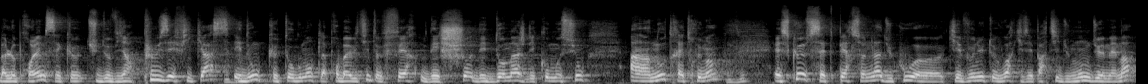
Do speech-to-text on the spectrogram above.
bah, le problème, c'est que tu deviens plus efficace et donc que tu augmentes la probabilité de faire des, des dommages, des commotions à un autre être humain. -hmm. Est-ce que cette personne-là, du coup, euh, qui est venue te voir, qui faisait partie du monde du MMA,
